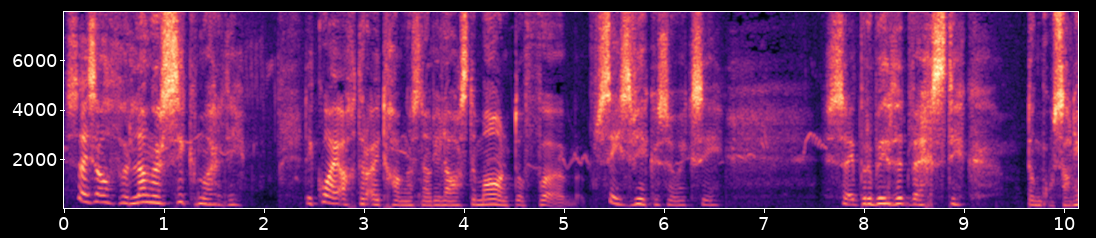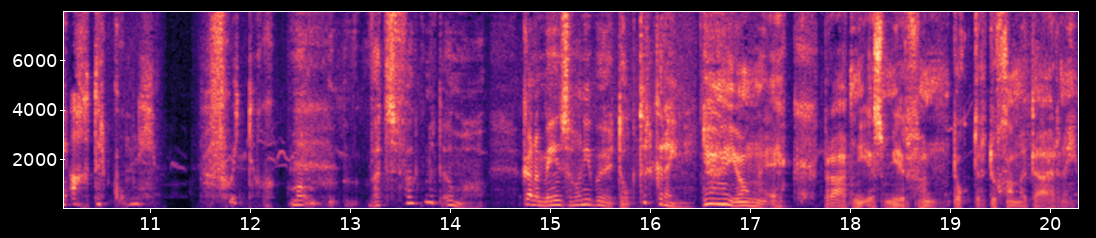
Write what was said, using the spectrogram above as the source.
Sy's al vir langer siek, maar die die kwaai agteruitgang is nou die laaste maand of uh, 6 weke sou ek sê. Sy probeer dit wegsteek. Dink ons sal nie agterkom nie. Fooi tog. Maar wat's fout met ouma? Kan 'n mens haar nie by 'n dokter kry nie? Ja, jong, ek praat nie eers meer van dokter toe gaan met haar nie.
